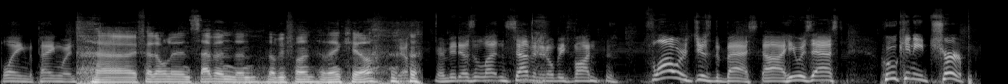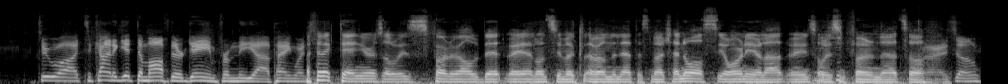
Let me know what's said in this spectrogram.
playing the Penguins? Uh, if I don't let in seven, then it'll be fun. I think you know. yeah. If he doesn't let in seven, it'll be fun. Flowers just the best. Uh, he was asked, who can he chirp to uh, to kind of get them off their game from the uh, I Penguins? feel like Daniel is always further out a bit, right? I don't see him around the net as much. I know I'll see Orny a lot, right? He's always in front of the net, so All right, so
